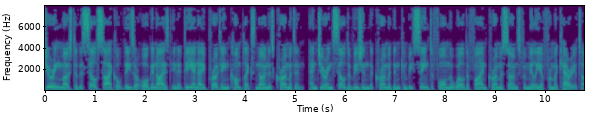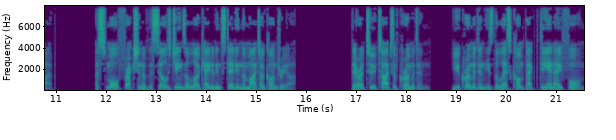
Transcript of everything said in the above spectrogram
during most of the cell cycle these are organized in a DNA-protein complex known as chromatin, and during cell division the chromatin can be seen to form the well-defined chromosomes familiar from a karyotype. A small fraction of the cell's genes are located instead in the mitochondria. There are two types of chromatin. Euchromatin is the less compact DNA form,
